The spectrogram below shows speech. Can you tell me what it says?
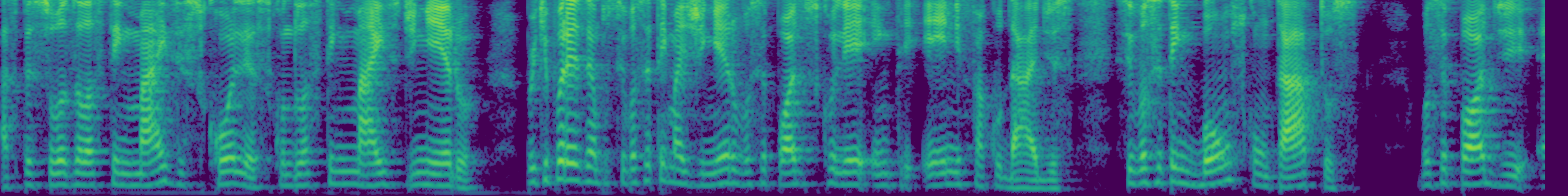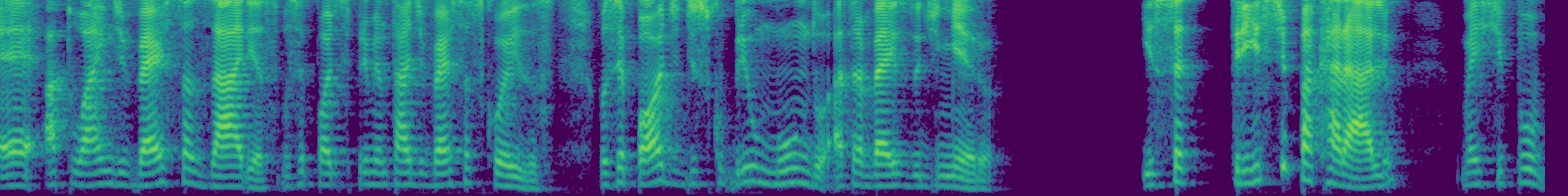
as pessoas elas têm mais escolhas quando elas têm mais dinheiro. Porque, por exemplo, se você tem mais dinheiro, você pode escolher entre N faculdades. Se você tem bons contatos, você pode é, atuar em diversas áreas, você pode experimentar diversas coisas, você pode descobrir o mundo através do dinheiro. Isso é triste pra caralho, mas tipo,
